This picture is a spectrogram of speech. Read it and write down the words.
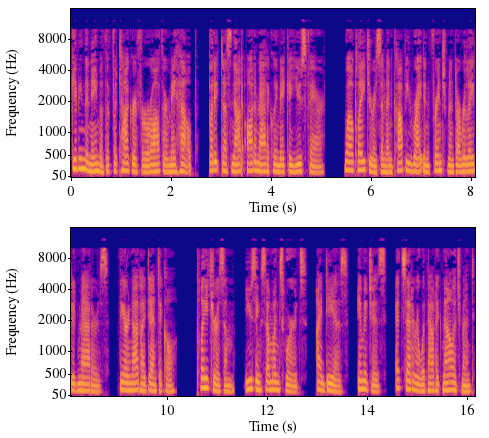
Giving the name of the photographer or author may help, but it does not automatically make a use fair. While plagiarism and copyright infringement are related matters, they are not identical. Plagiarism, using someone's words, ideas, images, etc. without acknowledgement,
